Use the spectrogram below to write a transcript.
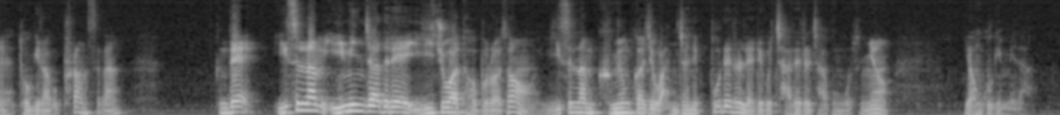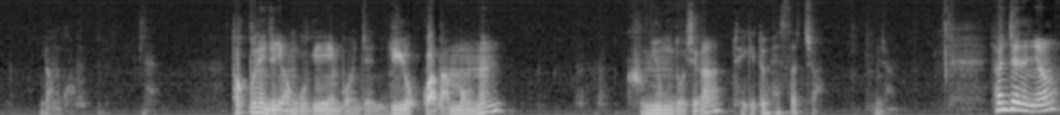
예, 독일하고 프랑스가. 근데 이슬람 이민자들의 이주와 더불어서 이슬람 금융까지 완전히 뿌리를 내리고 자리를 잡은 곳은요, 영국입니다. 영국. 예. 덕분에 이제 영국이 뭐 이제 뉴욕과 맞먹는 금융 도시가 되기도 했었죠. 현재는요,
